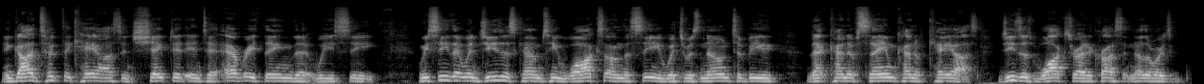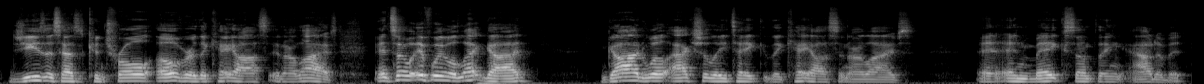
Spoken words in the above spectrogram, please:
And God took the chaos and shaped it into everything that we see. We see that when Jesus comes, he walks on the sea, which was known to be that kind of same kind of chaos. Jesus walks right across it. In other words, Jesus has control over the chaos in our lives. And so if we will let God, God will actually take the chaos in our lives and, and make something out of it.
